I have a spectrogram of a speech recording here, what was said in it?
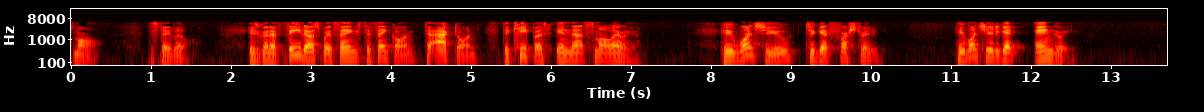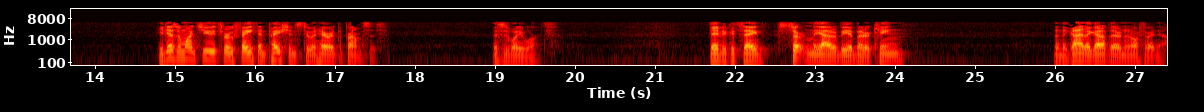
small, to stay little. He's going to feed us with things to think on, to act on, to keep us in that small area. He wants you to get frustrated. He wants you to get angry. He doesn't want you, through faith and patience, to inherit the promises. This is what he wants. David could say, Certainly I would be a better king than the guy that got up there in the north right now.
